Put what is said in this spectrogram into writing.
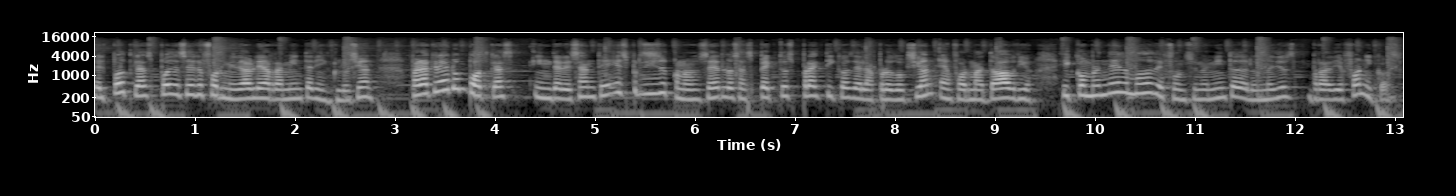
el podcast puede ser formidable herramienta de inclusión. Para crear un podcast interesante es preciso conocer los aspectos prácticos de la producción en formato audio y comprender el modo de funcionamiento de los medios radiofónicos.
